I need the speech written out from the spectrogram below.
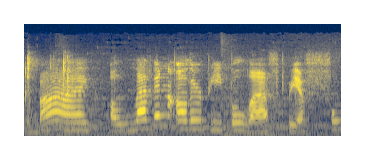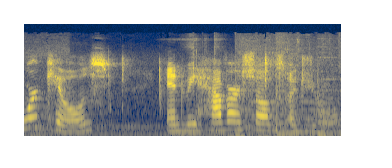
Goodbye. 11 other people left. We have four kills. And we have ourselves a jewel.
